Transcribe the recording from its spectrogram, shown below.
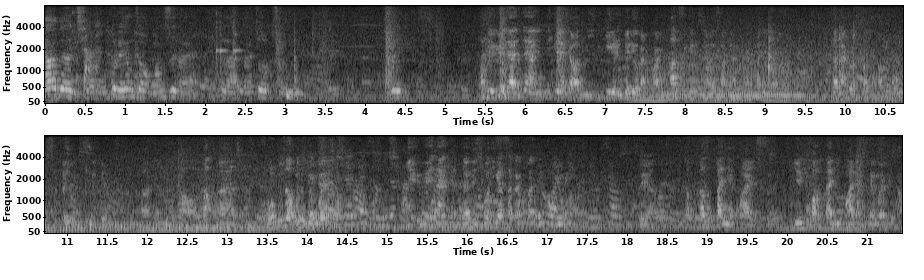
他的钱，我们不能用这种方式来来来做处理，所以而且越南那样，越南小你一个人捐六百块，他只给小孩三百块，他就。三百块靠他们公司费用金的费用。好，他呃，我不知道，我是全国小，因为越南人说你看三百块很好用啊。对啊，他他是半年发一次，也发半年发两千块给他，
